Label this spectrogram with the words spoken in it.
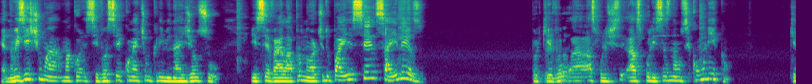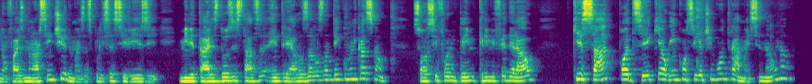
É, não existe uma, uma. Se você comete um crime na região sul e você vai lá para o norte do país, você sai ileso. Porque uhum. as, polícias, as polícias não se comunicam. Que não faz o menor sentido, mas as polícias civis e militares dos estados, entre elas, elas não têm comunicação. Só se for um crime, crime federal, quiçá pode ser que alguém consiga te encontrar, mas se não, não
